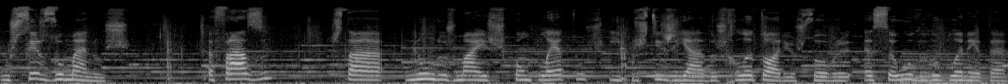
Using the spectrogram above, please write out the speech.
os seres humanos. A frase está num dos mais completos e prestigiados relatórios sobre a saúde do planeta,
